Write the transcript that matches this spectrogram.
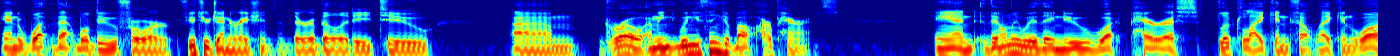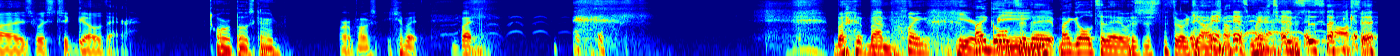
and what that will do for future generations and their ability to um, grow. I mean, when you think about our parents, and the only way they knew what Paris looked like and felt like and was was to go there Or a postcard. or a post. Yeah, but but but my point here. My goal being- today, my goal today was just to throw Josh off as many times as awesome.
